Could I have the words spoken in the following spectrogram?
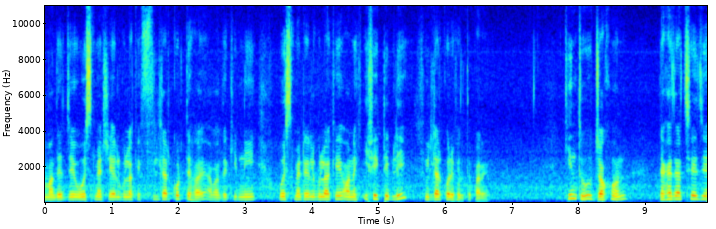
আমাদের যে ওয়েস্ট ম্যাটেরিয়ালগুলোকে ফিল্টার করতে হয়, আমাদের কিডনি ওয়েস্ট ম্যাটেরিয়ালগুলোকে অনেক ইফেক্টিভলি ফিল্টার করে ফেলতে পারে। কিন্তু যখন দেখা যাচ্ছে যে,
